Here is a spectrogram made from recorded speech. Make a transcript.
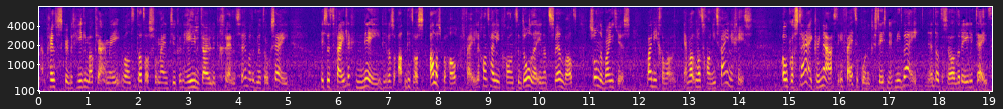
Nou, op een gegeven moment was ik er dus helemaal klaar mee. Want dat was voor mij natuurlijk een hele duidelijke grens. Hè, wat ik net ook zei. Is het veilig? Nee. Dit was, dit was alles behalve veilig. Want hij liep gewoon te dollen in dat zwembad. Zonder bandjes. Maar die gewoon, ja, wat, wat gewoon niet veilig is. Ook al sta ik ernaast. In feite kon ik er steeds net niet bij. Ja, dat is wel de realiteit.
